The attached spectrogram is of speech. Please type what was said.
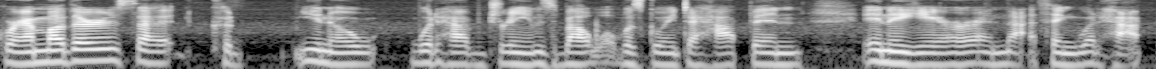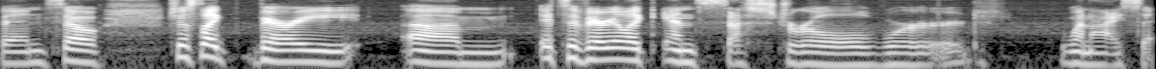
grandmothers that could you know would have dreams about what was going to happen in a year and that thing would happen. So just like very um it's a very like ancestral word when I say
